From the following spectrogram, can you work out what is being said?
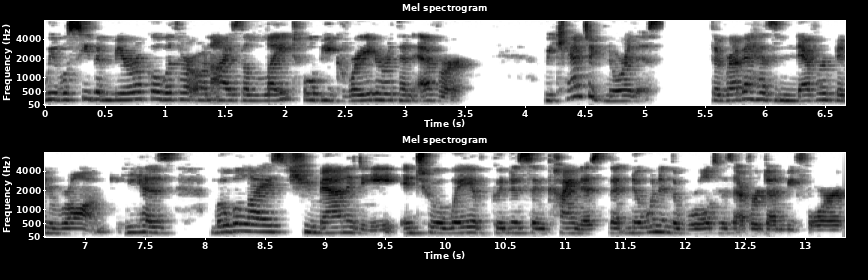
We will see the miracle with our own eyes. The light will be greater than ever. We can't ignore this. The Rebbe has never been wrong. He has mobilized humanity into a way of goodness and kindness that no one in the world has ever done before.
